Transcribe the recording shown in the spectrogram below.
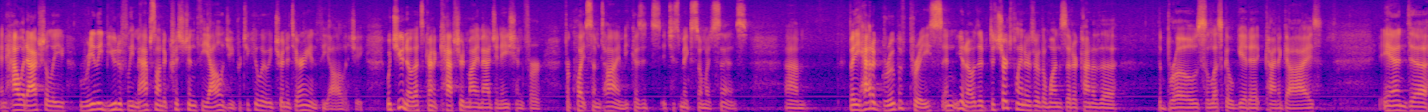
and how it actually really beautifully maps onto Christian theology, particularly Trinitarian theology, which you know, that's kind of captured my imagination for, for quite some time because it's, it just makes so much sense. Um, but he had a group of priests, and, you know, the, the church planters are the ones that are kind of the, the bros, so let's go get it kind of guys. And uh,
